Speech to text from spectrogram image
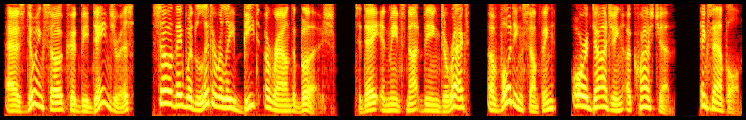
as doing so could be dangerous, so they would literally beat around the bush. Today, it means not being direct, avoiding something, or dodging a question. Example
